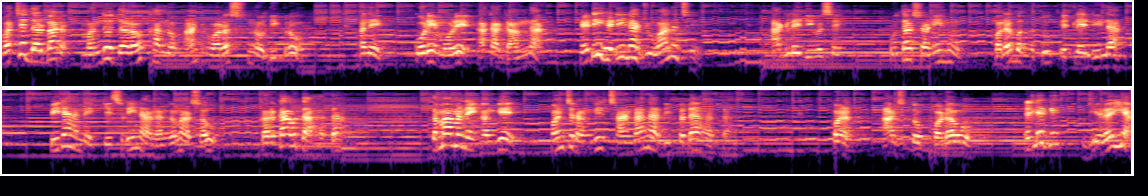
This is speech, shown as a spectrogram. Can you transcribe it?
વચ્ચે દરબાર મંદો દરોખાનો આઠ વર્ષનો દીકરો અને કોરે મોરે આખા ગામના હેડી હેડીના જુવાન છે. આગલે દિવસે ઉતા શનિનું પરબ હતું એટલે લીલા પીળા અને કેસરીના રંગમાં સૌ કરકાવતા હતા. તમામને અંગે પંચરંગી છાંડાના દીપડા હતા. પણ આજ તો પડવો એટલે કે ઘેરૈયા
